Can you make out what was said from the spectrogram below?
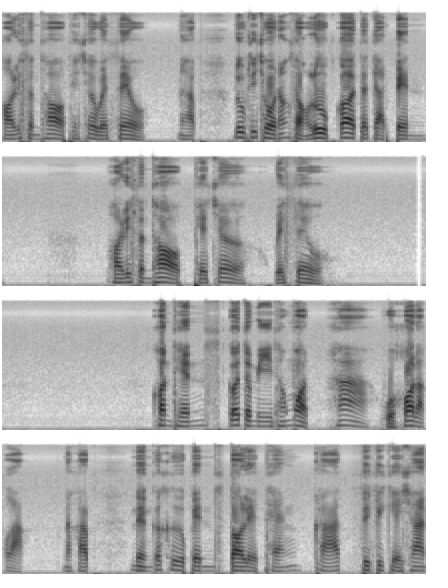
horizontal pressure vessel นะครับ รูปที่โชว์ทั้ง 2 รูปก็จะจัดเป็น horizontal pressure vessel contents ก็จะมีทั้งหมด 5 หัวข้อหลักๆ นะครับ 1 ก็คือเป็น storage tank classification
